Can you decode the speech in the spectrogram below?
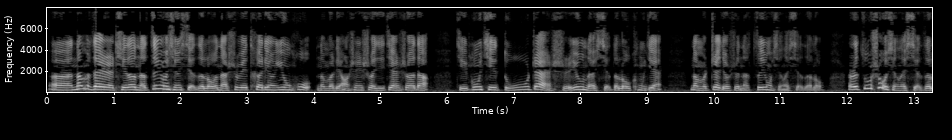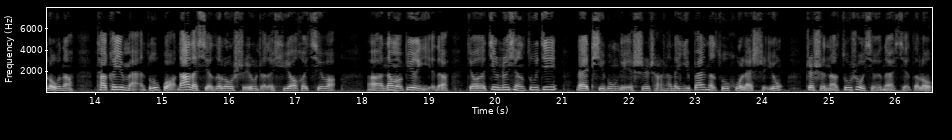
呃，那么在这提到呢，自用型写字楼呢是为特定用户那么量身设计建设的，仅供其独占使用的写字楼空间。那么这就是呢自用型的写字楼，而租售型的写字楼呢，它可以满足广大的写字楼使用者的需要和期望。啊，那么并以呢叫竞争性租金来提供给市场上的一般的租户来使用，这是呢租售型的写字楼。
